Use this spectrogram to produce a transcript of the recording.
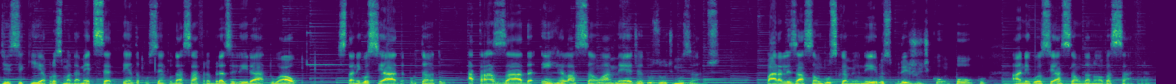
disse que aproximadamente 70% da safra brasileira atual está negociada, portanto, atrasada em relação à média dos últimos anos. Paralisação dos caminhoneiros prejudicou um pouco a negociação da nova safra.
